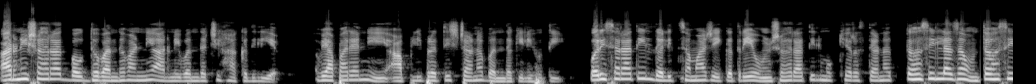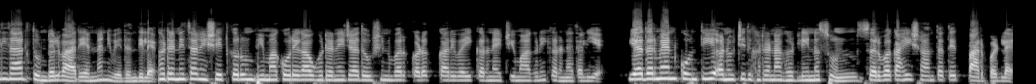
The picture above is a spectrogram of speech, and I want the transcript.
आर्णी शहरात बौद्ध बांधवांनी आर्णी बंदची हाक दिली आहे व्यापाऱ्यांनी आपली प्रतिष्ठानं बंद केली होती. परिसरातील दलित समाज एकत्र येऊन शहरातील मुख्य रस्त्यानं तहसीलला जाऊन तहसीलदार तुंडलवार यांना निवेदन दिले घटनेचा निषेध करून भीमा कोरेगाव घटनेच्या दोषींवर कडक कारवाई करण्याची मागणी करण्यात आली आहे. या दरम्यान कोणतीही अनुचित घटना घडली नसून सर्व काही शांततेत पार पडलंय.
